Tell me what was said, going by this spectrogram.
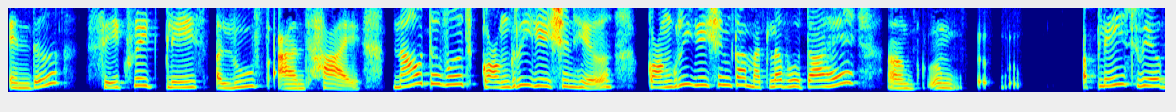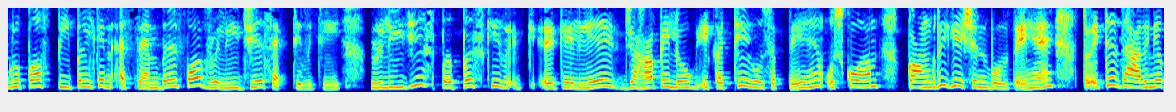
in the sacred place aloof and high now the word congregation here congregation का मतलब होता है a place where a group of people can assemble for religious activity religious purpose की के लिए जहाँ पे लोग इकट्ठे हो सकते हैं उसको हम congregation बोलते हैं तो it is having a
